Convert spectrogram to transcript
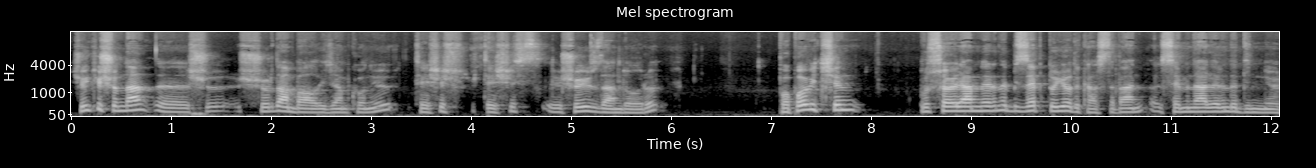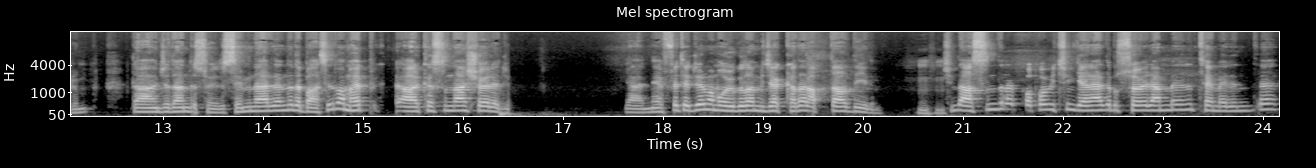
Çünkü şundan e, şu şuradan bağlayacağım konuyu. Teşhis teşhis e, şu yüzden doğru. Popovic'in bu söylemlerini biz hep duyuyorduk aslında. Ben seminerlerinde dinliyorum. Daha önceden de söyledi. Seminerlerinde de bahsedip ama hep arkasından şöyle diyor. Yani nefret ediyorum ama uygulamayacak kadar aptal değilim. Şimdi aslında Popovic'in genelde bu söylenmelerinin temelinde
